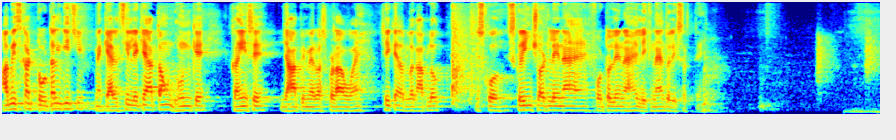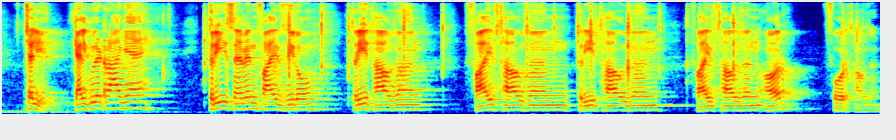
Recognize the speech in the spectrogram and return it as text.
अब इसका टोटल कीजिए। मैं कैलसी लेके आता हूँ ढूंढ के कहीं से, जहाँ पे मेरे पास पड़ा हुआ है। ठीक है? मतलब आप लोग इसको स्क्रीनशॉट लेना है फ़ोटो लेना है, लिखना है तो लिख सकते हैं। चलिए कैलकुलेटर आ गया है। Three seven five zero three thousand five thousand three thousand five thousand और फोर थाउज़ेंड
